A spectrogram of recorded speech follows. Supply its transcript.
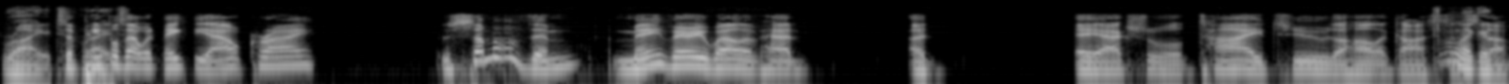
right. the people right. that would make the outcry, some of them may very well have had a a actual tie to the Holocaust and like stuff.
